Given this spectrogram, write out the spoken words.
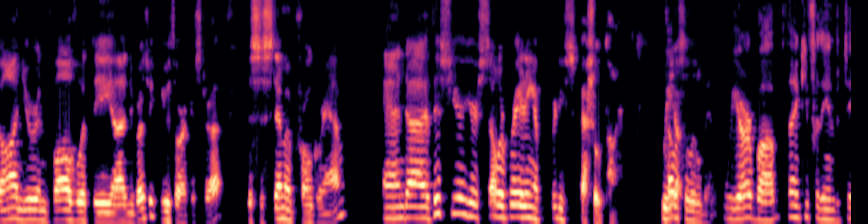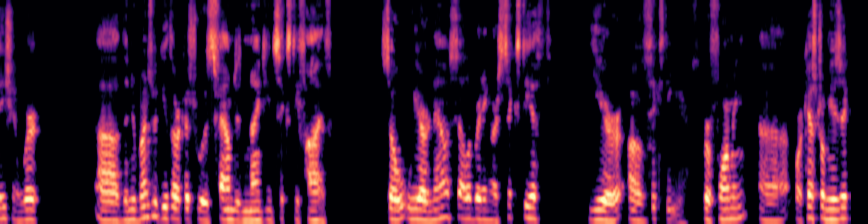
Don, you're involved with the uh, New Brunswick Youth Orchestra, the Sistema program. And uh, this year, you're celebrating a pretty special time. We Tell are, us a little bit. we are, Bob. Thank you for the invitation. We're uh, the New Brunswick Youth Orchestra was founded in 1965, so we are now celebrating our 60th year of 60 years. performing uh, orchestral music,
